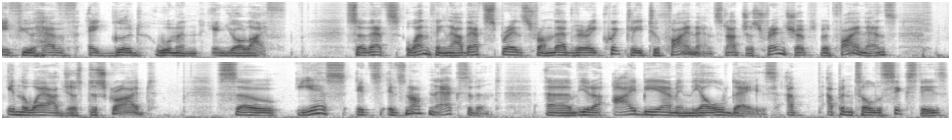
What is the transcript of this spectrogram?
if you have a good woman in your life. So that's one thing. Now, that spreads from that very quickly to finance, not just friendships, but finance in the way I just described. So yes, it's it's not an accident. Um, you know, IBM in the old days, up up until the '60s,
